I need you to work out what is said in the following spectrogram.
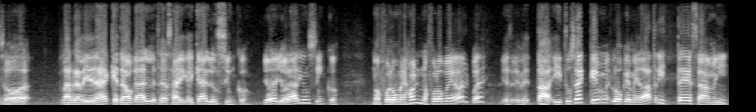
So, la realidad es que tengo que darle, o sea, hay que darle un 5. Yo, yo le daría un 5. No fue lo mejor, no fue lo peor, pues. Es- es- Está. Y tú sabes que lo que me da tristeza a mí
